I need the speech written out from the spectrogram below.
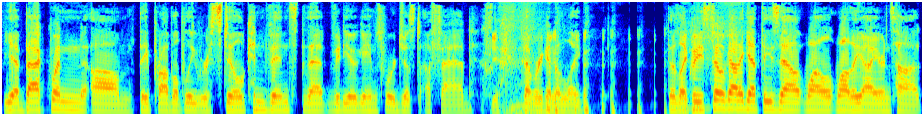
Yeah, back when um, they probably were still convinced that video games were just a fad. Yeah. that we're gonna like. They're like, we mm-hmm. still got to get these out while while the iron's hot.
